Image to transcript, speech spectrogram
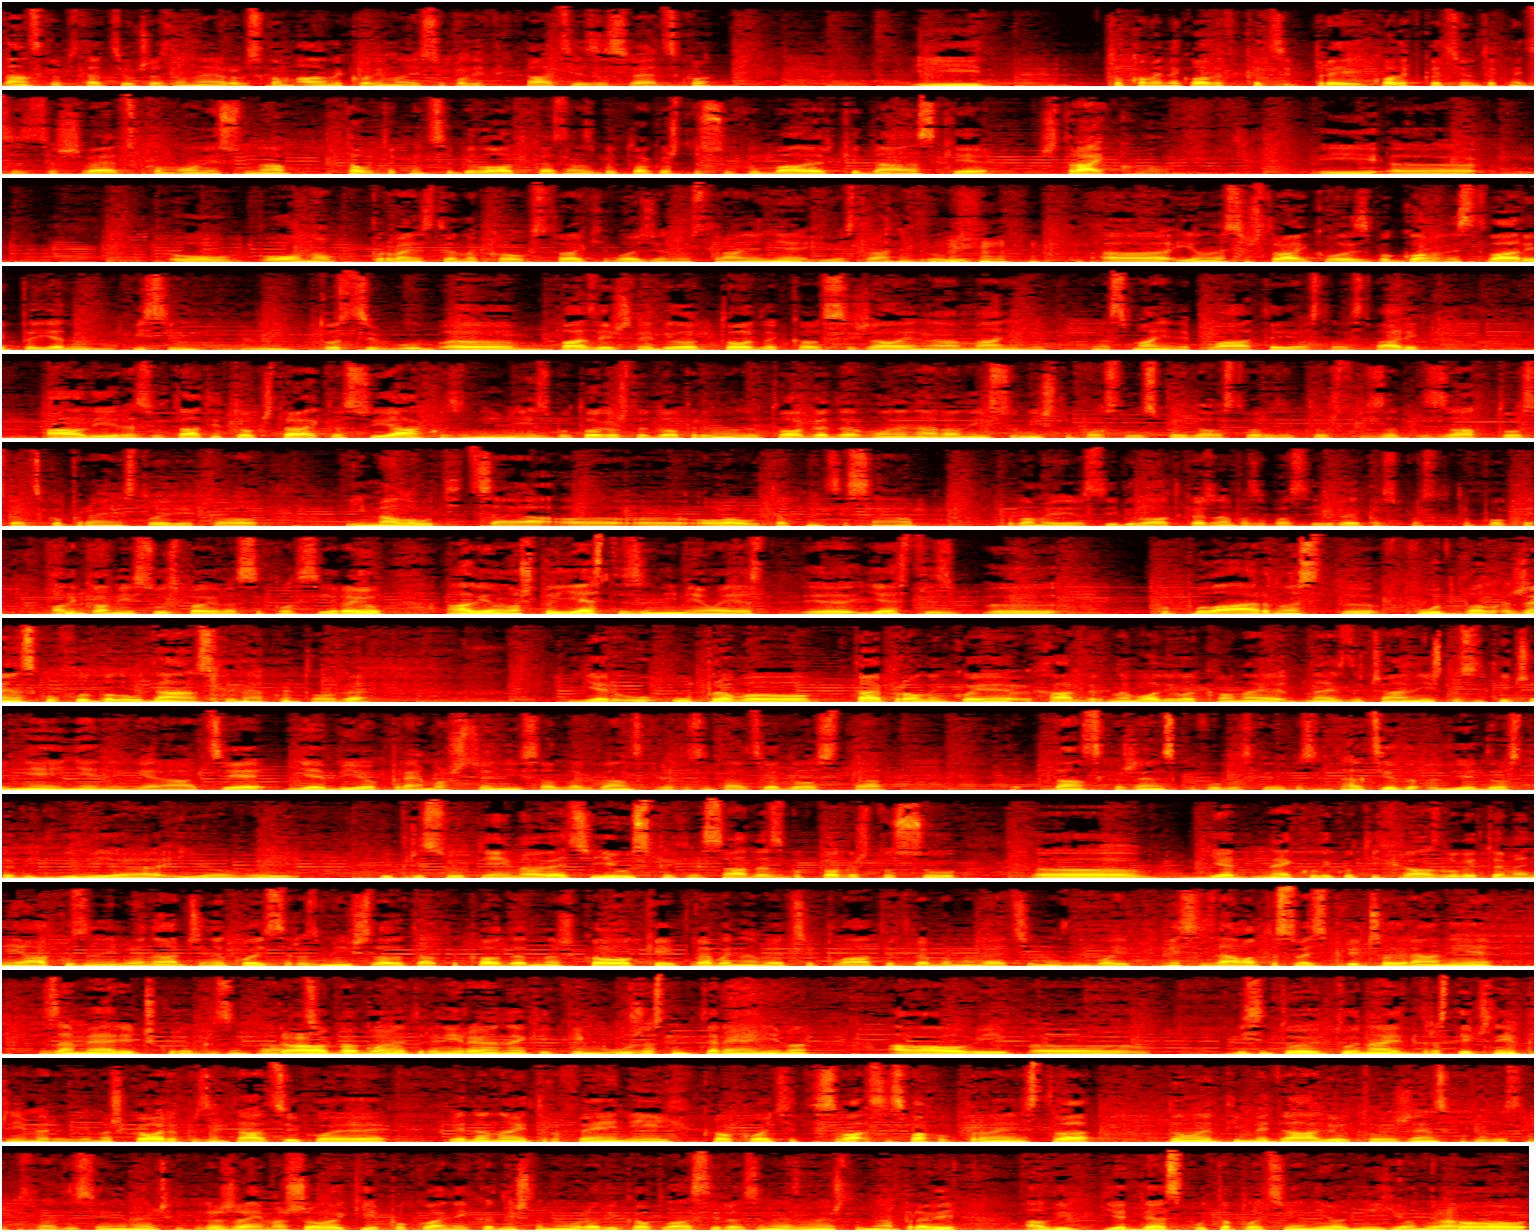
danska reprezentacija učestvala na evropskom, ali neko imali su kvalifikacije za svetsko i tokom jedne kvalifikacije, pre kvalifikacijne utakmice sa Švedskom, oni su na, ta utakmica bila otkazana zbog toga što su futbalerke danske štrajkovale. I uh, ono prvenstveno kao štrajk je vođen u stranjenje i od strane drugih. uh, I one su štrajkovale zbog gomene stvari, pa jedno, mislim, to se uh, bazično je bilo to da kao se žale na, manjene, na smanjene plate i ostale stvari, ali rezultati tog štrajka su jako zanimljivi zbog toga što je doprinjeno do toga da one naravno nisu ništa posle uspeli da ostvare za to, što, za, za to svetsko prvenstvo jer je kao imalo uticaja o, o, ova utakmica sama po tome jer je bila otkažena pa su posle igrali pa su posle to pokle ali kao nisu uspeli da se plasiraju ali ono što jeste zanimljivo e, jeste, jeste popularnost e, futbal, ženskog futbala u Danskoj nakon toga jer u, upravo taj problem koji je Harder navodila kao naj, najznačajniji što se tiče nje i njene generacije je bio premošćen i sad danska reprezentacija dosta danska ženska futbolska reprezentacija je dosta vidljivija i ovaj i prisutnija ima veće i uspehe sada zbog toga što su uh, je nekoliko tih razloga i to je meni jako zanimljiv način na koji se razmišljalo tada kao da znaš kao ok treba nam veće plate treba nam veće ne znam bolje mislim znamo to smo već pričali ranije za američku reprezentaciju, da, da, kako da, one treniraju na nekim užasnim terenima, a ovi uh, mislim to je tu najdrastičniji primjer imaš kao reprezentaciju koja je jedna najtrofejnijih kao koja će ti sva, sa svakog prvenstva doneti medalju to je ženska fudbalska reprezentacija Sjedinjenih američkih država imaš ovu ekipu koja nikad ništa ne uradi kao plasira se ne znam nešto napravi ali je 10 puta plaćenija od njih i on da, kao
